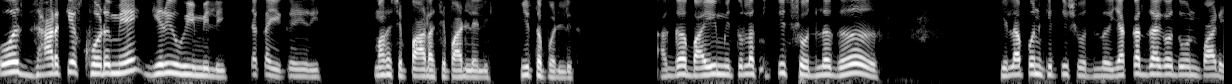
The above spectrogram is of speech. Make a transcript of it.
ओ झाड के खोड मे गिरी हुई मिली. त्या काही कैरी मगाशी पाडाची पाडलेली इथं पडलीत. अगं बाई मी तुला किती शोधलं ग? हिला पण किती शोधलं? एकाच जागेवर दोन पाडे.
